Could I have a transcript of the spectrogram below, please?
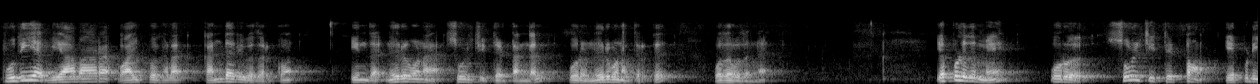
புதிய வியாபார வாய்ப்புகளை கண்டறிவதற்கும் இந்த நிறுவன சூழ்ச்சி திட்டங்கள் ஒரு நிறுவனத்திற்கு உதவுதுங்க. எப்பொழுதுமே ஒரு சூழ்ச்சி திட்டம் எப்படி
